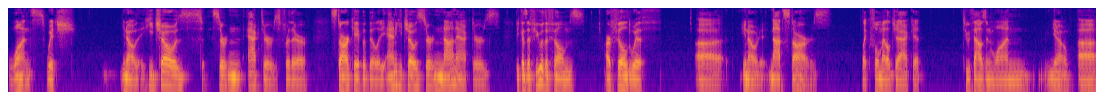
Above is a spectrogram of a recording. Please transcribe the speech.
wants, which you know he chose certain actors for their star capability, and he chose certain non-actors because a few of the films are filled with, uh, you know, not stars, like Full Metal Jacket, 2001, you know, uh,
